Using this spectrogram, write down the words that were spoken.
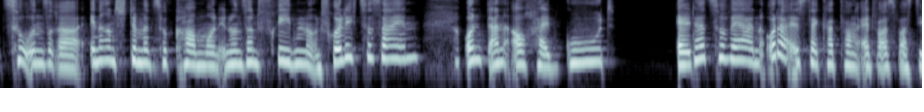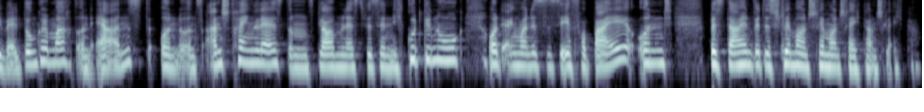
zu unserer inneren Stimme zu kommen und in unseren Frieden und fröhlich zu sein und dann auch halt gut älter zu werden? Oder ist der Karton etwas, was die Welt dunkel macht und ernst und uns anstrengen lässt und uns glauben lässt, wir sind nicht gut genug und irgendwann ist es eh vorbei und bis dahin wird es schlimmer und schlimmer und schlechter und schlechter?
